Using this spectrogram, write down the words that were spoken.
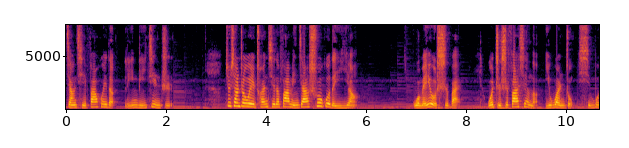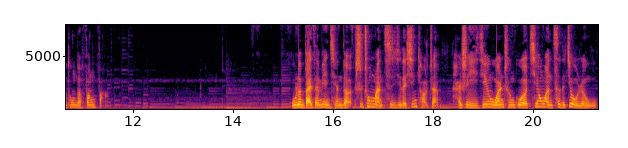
将其发挥得淋漓尽致。就像这位传奇的发明家说过的一样：“我没有失败。”我只是发现了一万种行不通的方法。无论摆在面前的是充满刺激的新挑战，还是已经完成过千万次的旧任务；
